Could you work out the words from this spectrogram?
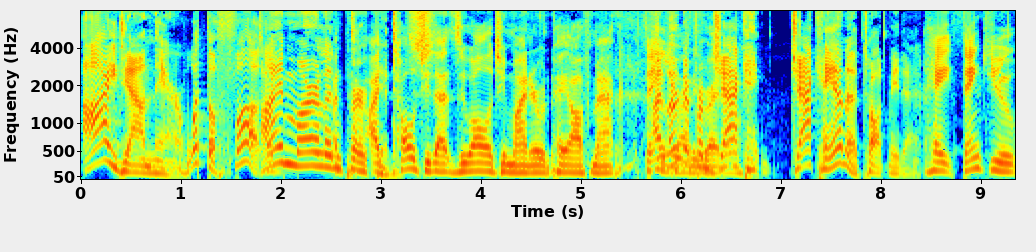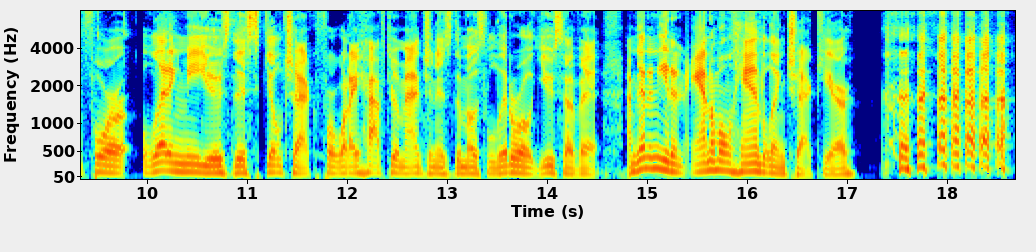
eye down there. What the fuck? I'm Marlin Perkins. I told you that zoology minor would pay off, Mac. I learned it from you right Jack. now. Jack Hanna taught me that. Hey, thank you for letting me use this skill check for what I have to imagine is the most literal use of it. I'm going to need an animal handling check here.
